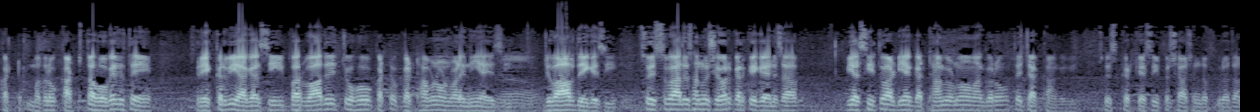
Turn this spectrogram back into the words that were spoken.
ਕੱਟ ਮਤਲਬ ਕੱਟ ਤਾਂ ਹੋ ਗਏ ਜਿੱਥੇ ਬ੍ਰੇਕਰ ਵੀ ਆ ਗਿਆ ਸੀ ਪਰ ਬਾਅਦ ਵਿੱਚ ਉਹ ਗੱਠਾਂ ਬਣਾਉਣ ਵਾਲੇ ਨਹੀਂ ਆਏ ਸੀ ਜਵਾਬ ਦੇ ਗਏ ਸੀ। ਸੋ ਇਸ ਵਾਰ ਸਾਨੂੰ ਸ਼ੋਰ ਕਰਕੇ ਗਏ ਨੇ ਸਾਹਿਬ ਵੀ ਅਸੀਂ ਤੁਹਾਡੀਆਂ ਗੱਠਾਂ ਵੀ ਬਣਵਾਵਾਂ ਕਰੋ ਤੇ ਚੱਕਾਂਗੇ ਵੀ। ਸੋ ਇਸ ਕਰਕੇ ਅਸੀਂ ਪ੍ਰਸ਼ਾਸਨ ਦਾ ਪੂਰਾ ਧੰਨਵਾਦ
